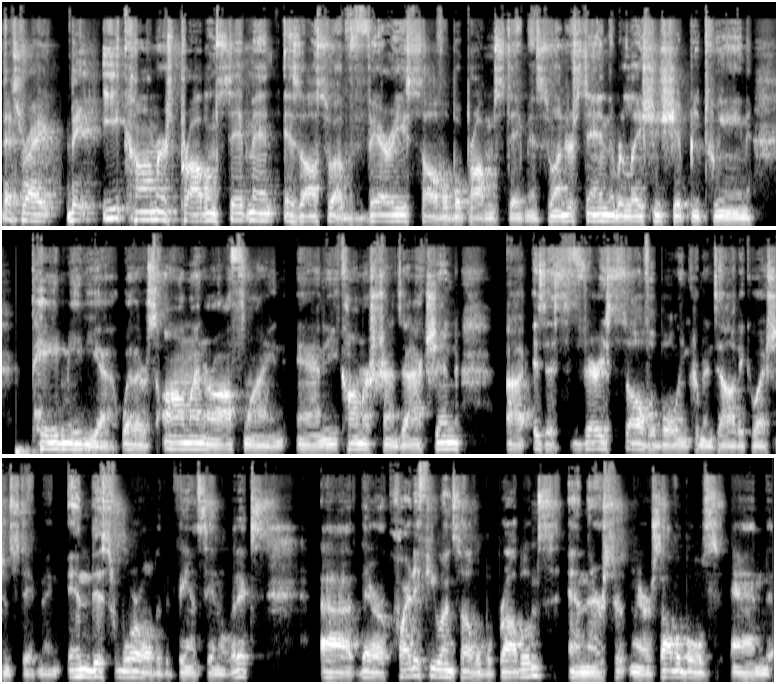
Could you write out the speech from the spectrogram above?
That's right. The e-commerce problem statement is also a very solvable problem statement. So understanding the relationship between paid media, whether it's online or offline, and e-commerce transaction uh, is a very solvable incrementality question statement. In this world of advanced analytics, uh, there are quite a few unsolvable problems, and there certainly are solvables. And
